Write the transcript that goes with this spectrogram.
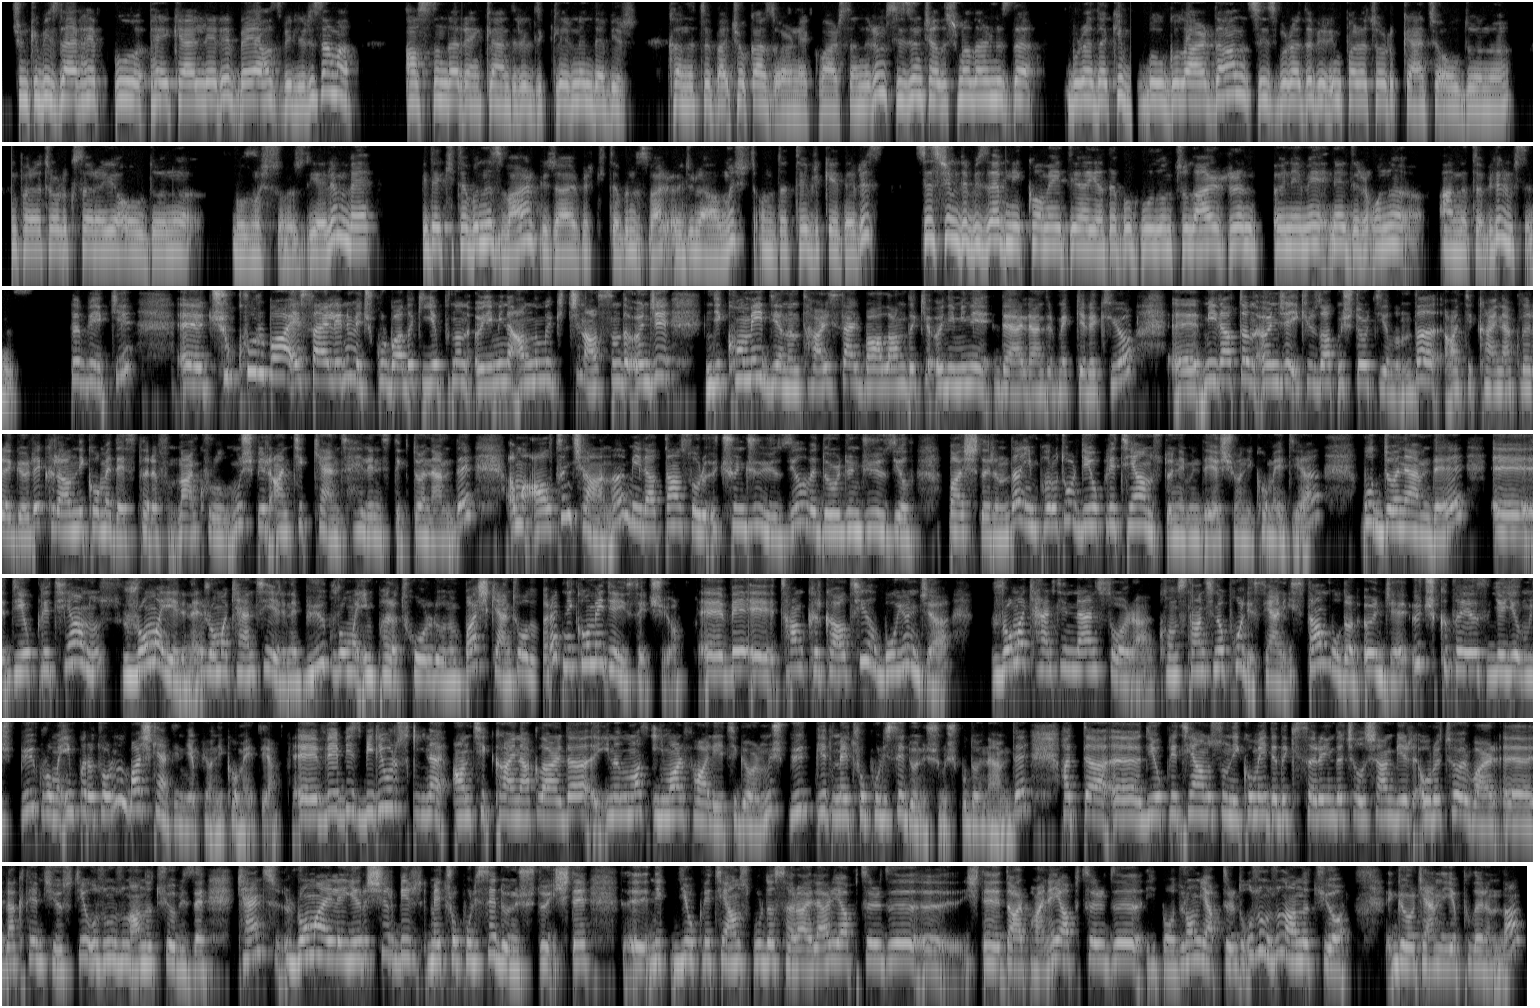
Çünkü bizler hep bu heykelleri beyaz biliriz ama aslında renklendirildiklerinin de bir kanıtı çok az örnek var sanırım. Sizin çalışmalarınızda buradaki bulgulardan siz burada bir imparatorluk kenti olduğunu, imparatorluk sarayı olduğunu bulmuşsunuz diyelim ve bir de kitabınız var, güzel bir kitabınız var, ödül almış. Onu da tebrik ederiz. Siz şimdi bize Nikomedya ya da bu buluntuların önemi nedir onu anlatabilir misiniz? Tabii ki. E, Çukurbağ eserlerinin ve Çukurbağ'daki yapının önemini anlamak için aslında önce Nikomedia'nın tarihsel bağlamdaki önemini değerlendirmek gerekiyor. E, milattan önce 264 yılında antik kaynaklara göre Kral Nikomedes tarafından kurulmuş bir antik kent Helenistik dönemde. Ama altın çağını milattan sonra 3. yüzyıl ve 4. yüzyıl başlarında İmparator Diokletianus döneminde yaşıyor Nikomedia. Bu dönemde e, Diokletianus Roma yerine, Roma kenti yerine Büyük Roma İmparatorluğu'nun başkenti olarak Nikomedia'yı seçiyor. E, ve e, tam 46 yıl boyunca Roma kentinden sonra Konstantinopolis yani İstanbul'dan önce üç kıtaya yayılmış Büyük Roma İmparatorluğu'nun başkentini yapıyor Nikomedia. E, ve biz biliyoruz ki yine antik kaynaklarda inanılmaz imar faaliyeti görmüş. Büyük bir metropolise dönüşmüş bu dönemde. Hatta e, Diokletianus'un Nikomedia'daki sarayında çalışan bir oratör var e, Lactantius diye uzun uzun anlatıyor bize. Kent Roma ile yarışır bir metropolise dönüştü. İşte e, Diokletianus burada saraylar yaptırdı işte darphane yaptırdı, hipodrom yaptırdı uzun uzun anlatıyor görkemli yapılarından.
